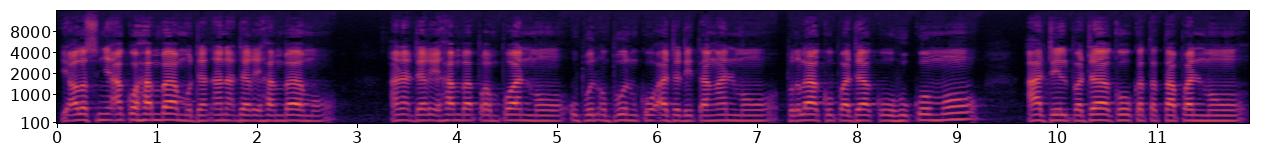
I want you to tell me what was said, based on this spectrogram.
Ya Allah, senyap aku hambamu dan anak dari hambamu anak dari hamba perempuanmu, ubun-ubunku ada di tanganmu, berlaku padaku hukummu, adil padaku ketetapanmu.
